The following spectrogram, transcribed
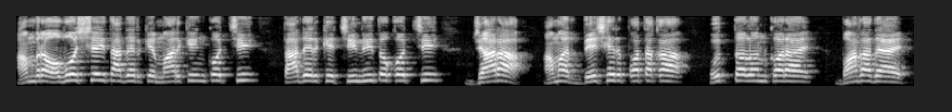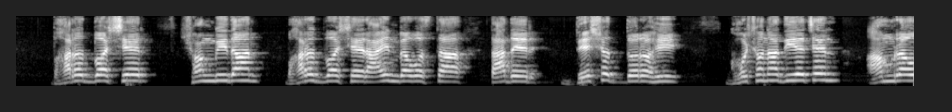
আমরা অবশ্যই তাদেরকে মার্কিং করছি, তাদেরকে চিহ্নিত করছি, যারা আমার দেশের পতাকা উত্তোলন করায় বাঁধা দেয়, ভারতবর্ষের সংবিধান, ভারতবর্ষের আইন ব্যবস্থা তাদের দেশদ্রোহী ঘোষণা দিয়েছেন, আমরাও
